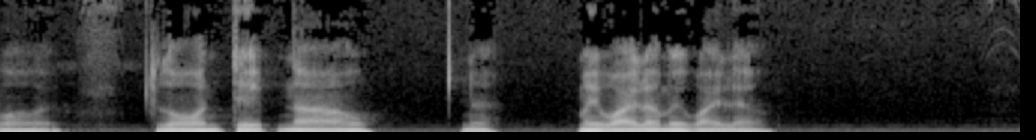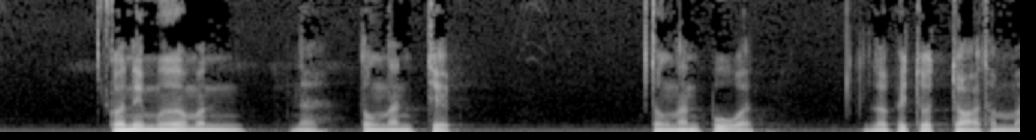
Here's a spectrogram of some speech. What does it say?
ว่าร้อนเจ็บหนาวนะไม่ไหวแล้วไม่ไหวแล้ว ก็ในเมื่อมันนะตรงนั้นเจ็บ ตรงนั้นปวด แล้วไปจดจ่อทำไม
